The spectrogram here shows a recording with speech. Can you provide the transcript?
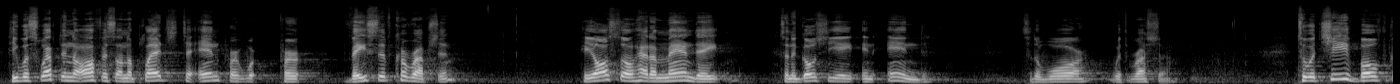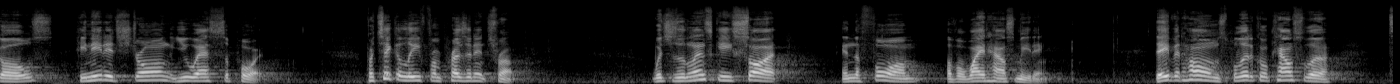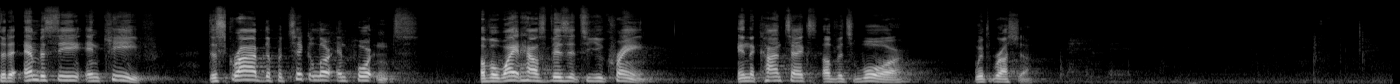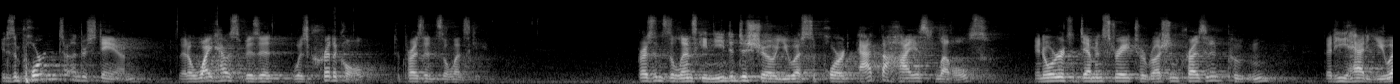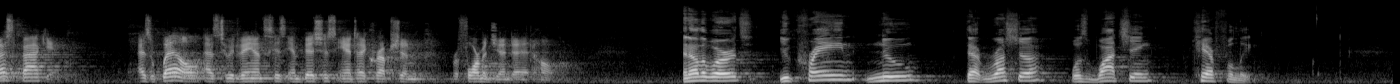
He was swept into office on the pledge to end per- pervasive corruption. He also had a mandate to negotiate an end to the war with Russia. To achieve both goals, he needed strong U.S. support, particularly from President Trump, which Zelensky sought in the form of a White House meeting. David Holmes, political counselor to the embassy in Kiev, described the particular importance of a White House visit to Ukraine in the context of its war with Russia. It is important to understand that a White House visit was critical to President Zelensky. President Zelensky needed to show U.S. support at the highest levels in order to demonstrate to Russian President Putin that he had U.S. backing, as well as to advance his ambitious anti corruption reform agenda at home. In other words, Ukraine knew that Russia was watching carefully.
